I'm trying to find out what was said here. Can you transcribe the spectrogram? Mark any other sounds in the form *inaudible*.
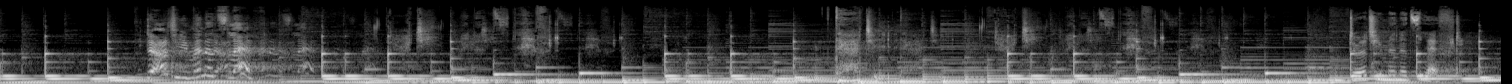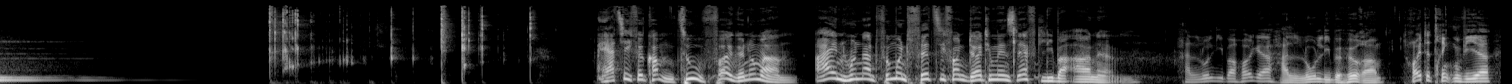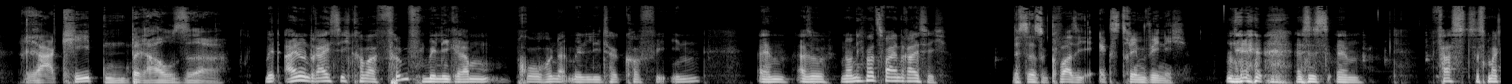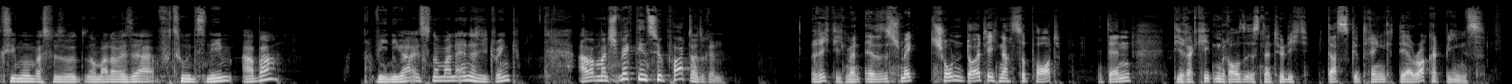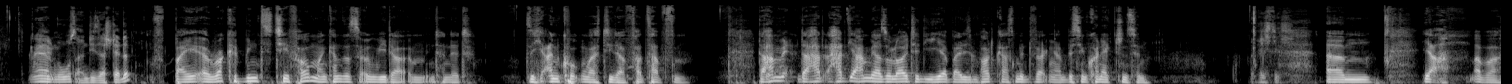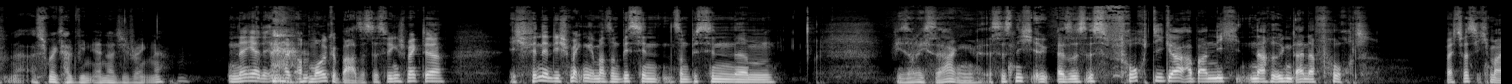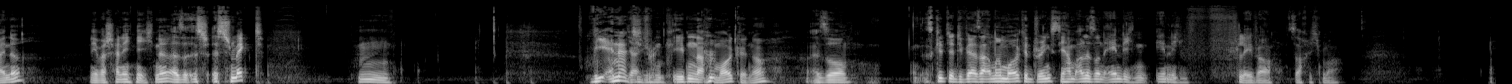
Dirty Minutes Left. Dirty Minutes Left. Dirty, dirty, dirty Minutes Left. Dirty Minutes Left. Herzlich willkommen zu Folge Nummer 145 von Dirty Minutes Left, lieber Arne. Hallo lieber Holger, hallo liebe Hörer. Heute trinken wir Raketenbrause. Mit 31,5 Milligramm pro 100 Milliliter Koffein. Ähm, also noch nicht mal 32. Das ist also quasi extrem wenig. *laughs* es ist ähm, fast das Maximum, was wir so normalerweise zu uns nehmen, aber weniger als normaler Energy Drink. Aber man schmeckt den Support da drin. Richtig, man, also es schmeckt schon deutlich nach Support, denn die Raketenbrause ist natürlich das Getränk der Rocket Beans. Schönen Gruß an dieser Stelle. bei äh, Rocket Beans TV, man kann das irgendwie da im Internet sich angucken, was die da verzapfen. Da haben wir, da hat, hat ja haben ja so Leute, die hier bei diesem Podcast mitwirken, ein bisschen Connections hin. Richtig. Ähm, ja, aber ja, es schmeckt halt wie ein Energy Drink, ne? Naja, der ist halt auf *laughs* Molkebasis, deswegen schmeckt er, ich finde, die schmecken immer so ein bisschen, so ein bisschen, ähm, wie soll ich sagen? Es ist nicht, also es ist fruchtiger, aber nicht nach irgendeiner Frucht. Weißt du, was ich meine? Nee, wahrscheinlich nicht, ne? Also es, es schmeckt, hm, Wie Energy ja, Drink. eben nach *laughs* Molke, ne? Also es gibt ja diverse andere Molke-Drinks, die haben alle so einen ähnlichen, ähnlichen Flavor, sag ich mal.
